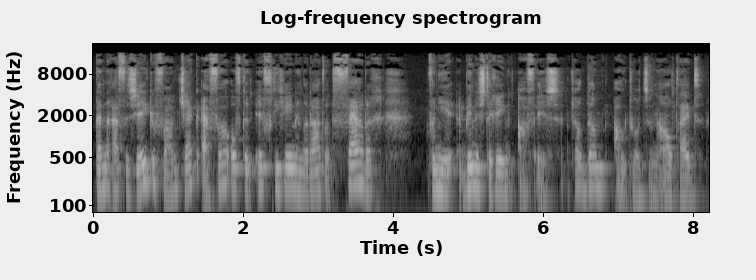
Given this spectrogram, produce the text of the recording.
ben er even zeker van, check even of, dat, of diegene inderdaad wat verder van die binnenste ring af is. Had dump outwards en altijd een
